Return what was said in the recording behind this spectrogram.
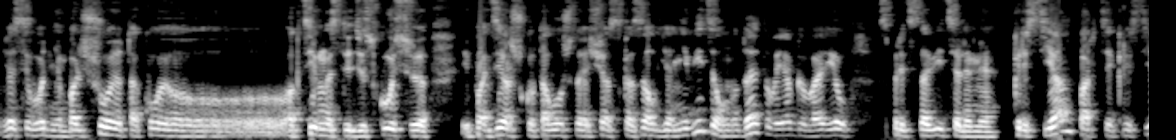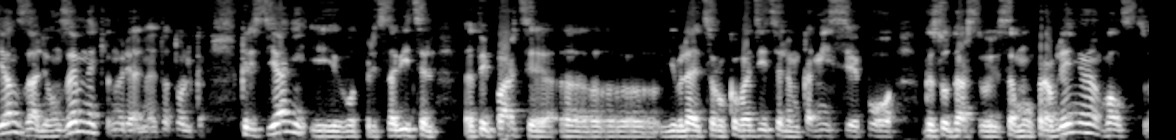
я сегодня большую такую активность и дискуссию и поддержку того, что я сейчас сказал, я не видел, но до этого я говорил с представителями крестьян, партии крестьян, зале Унземнеки, ну реально это только крестьяне, и вот представитель этой партии э, является руководителем комиссии по государству и самоуправлению, Валст э,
